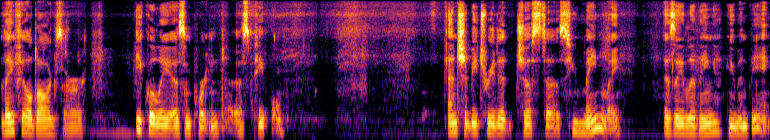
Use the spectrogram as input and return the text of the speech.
they feel dogs are equally as important as people and should be treated just as humanely as a living human being.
